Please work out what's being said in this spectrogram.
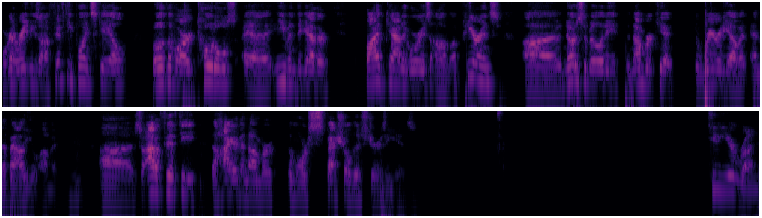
We're going to rate these on a 50 point scale both of our totals uh, even together five categories of appearance uh, noticeability the number kit the rarity of it and the value of it Mhm. uh, so out of 50 the higher the number the more special this jersey is Two year run.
